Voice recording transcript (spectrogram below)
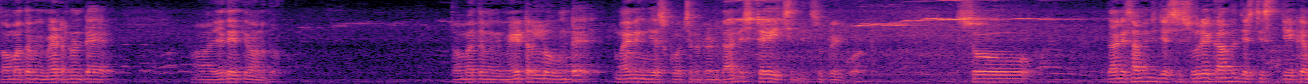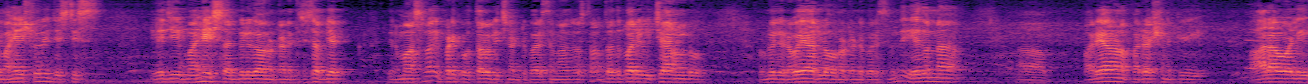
తొంభై తొమ్మిది మీటర్లు ఉంటే ఏదైతే ఉన్నదో తొంభై తొమ్మిది మీటర్లు ఉంటే మైనింగ్ చేసుకోవచ్చినటువంటి దాన్ని స్టే ఇచ్చింది సుప్రీంకోర్టు సో దానికి సంబంధించి justice Suryakant justice J K Maheshwari justice A G Mahesh సభ్యులుగా ఉన్నటువంటి త్రిసభ్య నిర్మాసనం ఇప్పటికీ ఉత్తర్వులు ఇచ్చినటువంటి పరిస్థితి మనం చూస్తాం. తదుపరి విచారణలు రెండు వేల ఇరవై ఆరులో ఉన్నటువంటి పరిస్థితి ఉంది. పర్యావరణ పరిరక్షణకి ఆరావళి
